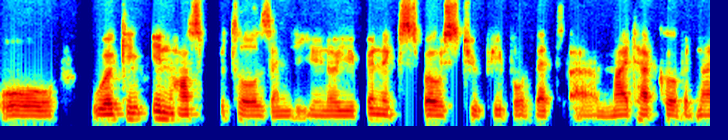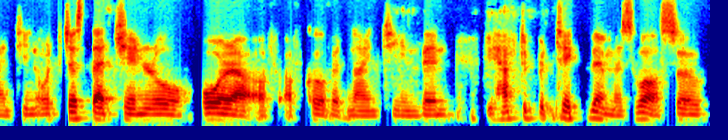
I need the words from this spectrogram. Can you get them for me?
or working in hospitals and you know you've been exposed to people that uh, might have covid-19 or just that general aura of, of covid-19 then you have to protect them as well. So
